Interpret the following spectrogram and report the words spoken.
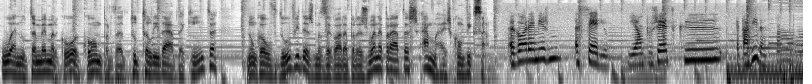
O ano também marcou a compra da totalidade da quinta. Nunca houve dúvidas, mas agora para Joana Pratas há mais convicção. Agora é mesmo a sério e é um projeto que é para a vida.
